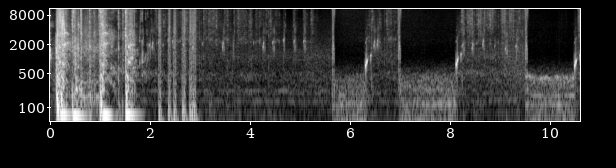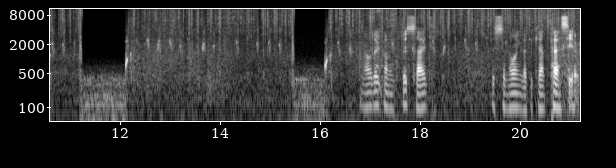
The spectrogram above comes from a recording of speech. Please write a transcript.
Now they're coming to this side. It's annoying that you can't pass here.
